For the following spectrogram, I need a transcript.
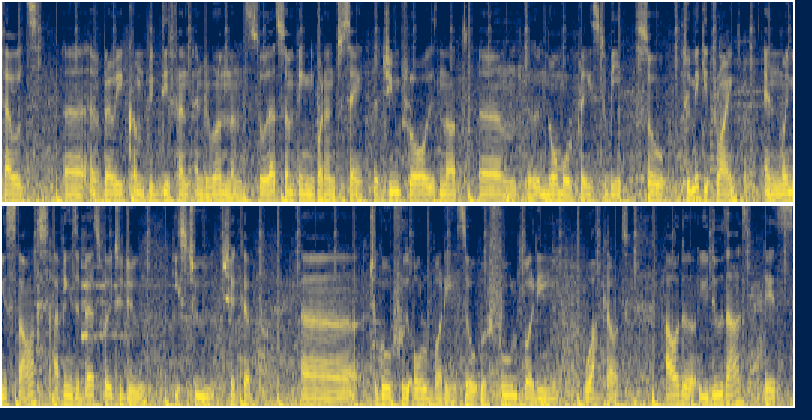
felt uh, a very completely different environment. So that's something important to say. The gym floor is not um, a normal place to be. So to make it right, and when you start, I think the best way to do is to check up. Uh, to go through the whole body, so a full body workout how do you do that? It's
